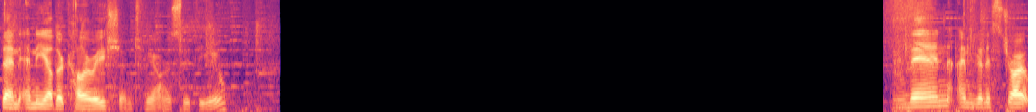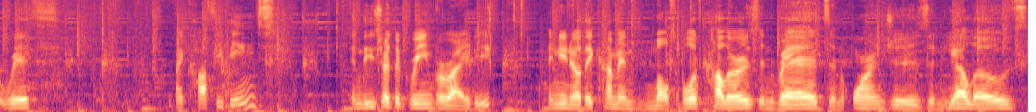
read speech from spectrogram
than any other coloration, to be honest with you. Then I'm to start with my coffee beans. And these are the green variety. And you know, they come in multiple of colors and reds and oranges and yellows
